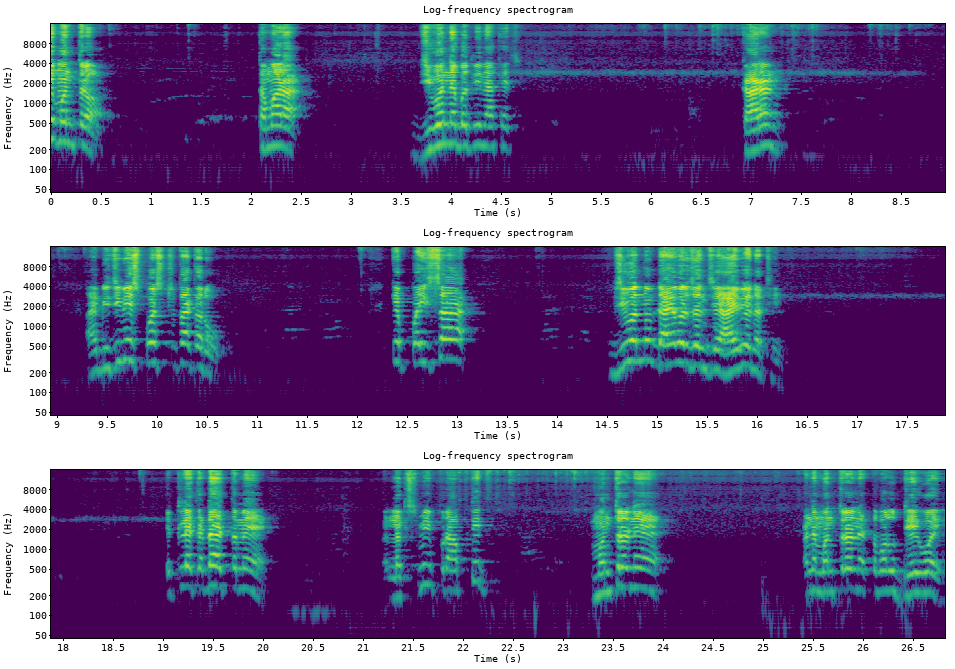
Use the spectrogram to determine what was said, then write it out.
એ મંત્ર તમારા જીવનને બદલી નાખે છે. કારણ આ બીજી બી સ્પષ્ટતા કરો કે પૈસા જીવનનું ડાયવર્ઝન છે, હાઈવે નથી. એટલે કદાચ તમે લક્ષ્મી પ્રાપ્તિ મંત્રને અને મંત્રને તમારું ધ્યેય હોય,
